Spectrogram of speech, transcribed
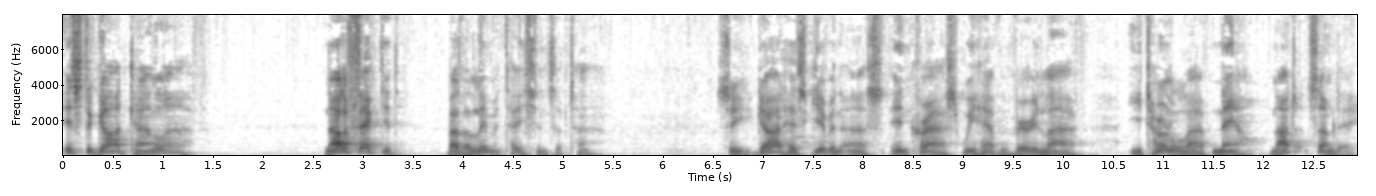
It's the God kind of life, not affected by the limitations of time. See, God has given us in Christ, we have the very life, eternal life now, not someday.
